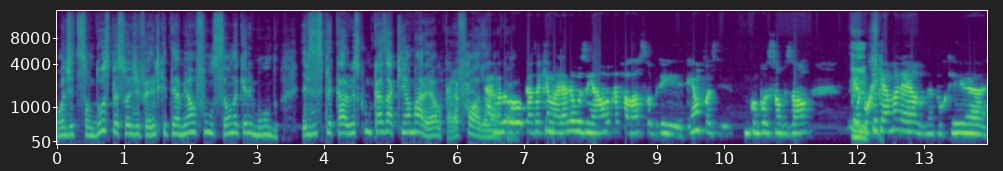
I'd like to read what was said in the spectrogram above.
onde são duas pessoas diferentes que têm a mesma função naquele mundo. Eles explicaram isso com um casaquinho amarelo, cara. É foda, né? Mas o casaquinho amarelo eu uso em aula para falar sobre ênfase em composição visual. Que é porque que é amarelo, né? Porque ele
